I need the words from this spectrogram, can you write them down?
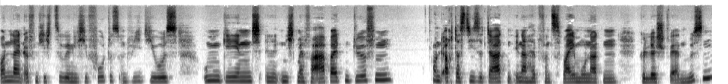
online öffentlich zugängliche Fotos und Videos umgehend äh, nicht mehr verarbeiten dürfen und auch, dass diese Daten innerhalb von zwei Monaten gelöscht werden müssen.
